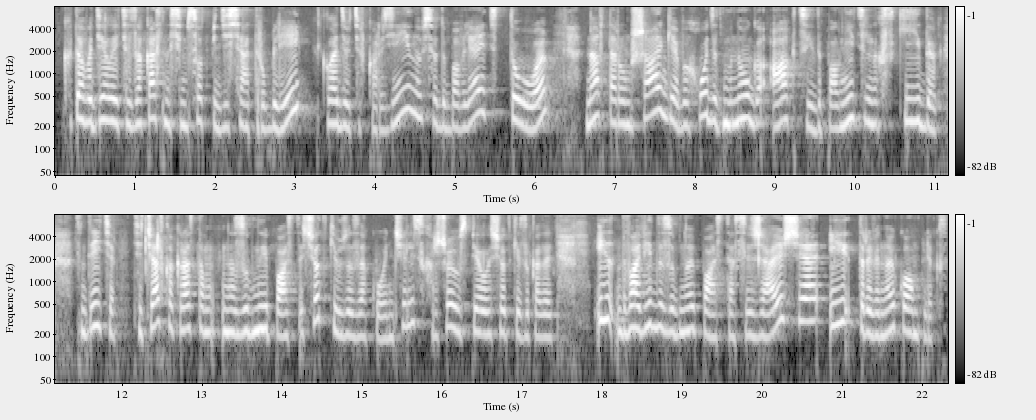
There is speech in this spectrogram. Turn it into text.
когда вы делаете заказ на 750 рублей кладете в корзину все добавляете то на втором шаге выходит много акций дополнительных скидок. Смотрите сейчас как раз там на зубные пасты щетки уже закончились. Хорошо я успела щетки заказать. И два вида зубной пасты освежающая и травяной комплекс.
